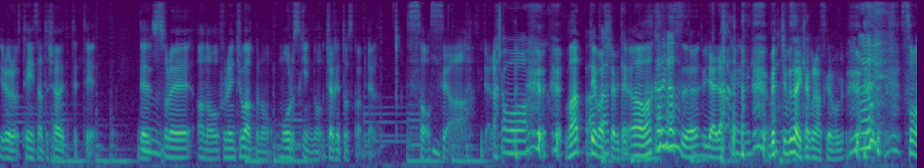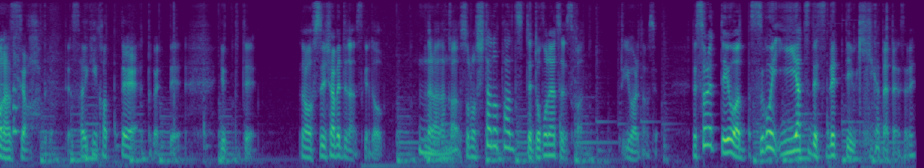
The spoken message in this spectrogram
いろいろ店員さんと喋っててで、うん。それあのフレンチワークのモールスキンのジャケットですか？みたいな。そうっすよー。みたいな。待ってましたみたいな。あ分かります？みたいな。めっちゃうざい客なんですけど僕。そうなんですよ。とか言って最近買ってとか言って言ってて。普通に喋ってたんですけど。だからなんかその下のパンツってどこのやつですか？って言われたんですよ。でそれって要はすごいいいやつですねっていう聞き方やったんですよね。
